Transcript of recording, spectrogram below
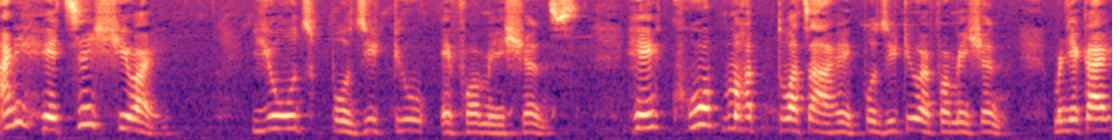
आणि ह्याचे शिवाय यूज पॉझिटिव्ह एफॉर्मेशन्स हे खूप महत्त्वाचं आहे पॉझिटिव्ह एफॉर्मेशन म्हणजे काय?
